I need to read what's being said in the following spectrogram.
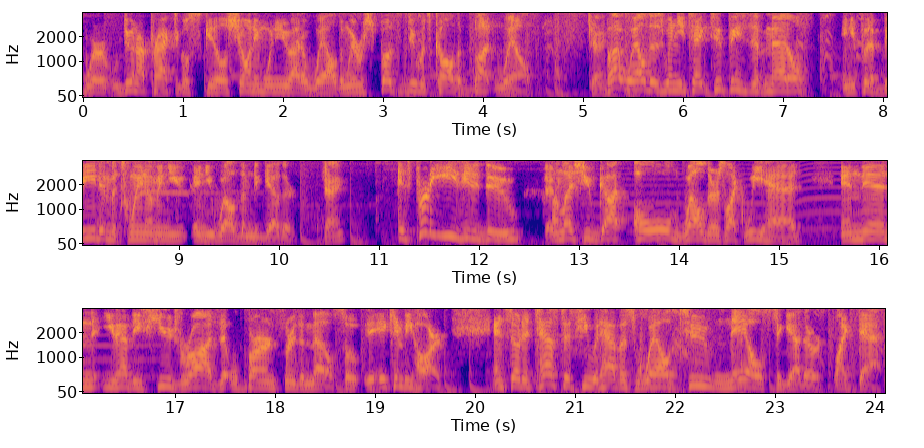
we're, we're doing our practical skills, showing him when you knew how to weld, and we were supposed to do what's called a butt weld. Okay. Butt weld is when you take two pieces of metal and you put a bead in between them and you and you weld them together. okay. It's pretty easy to do Steady. unless you've got old welders like we had. And then you have these huge rods that will burn through the metal. So it, it can be hard. And so to test us, he would have us weld two nails together like that.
